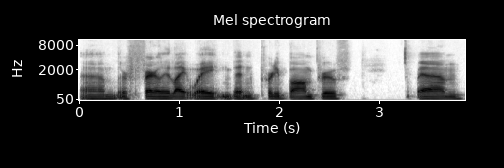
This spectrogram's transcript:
Um, they're fairly lightweight and been pretty bomb proof. Um,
